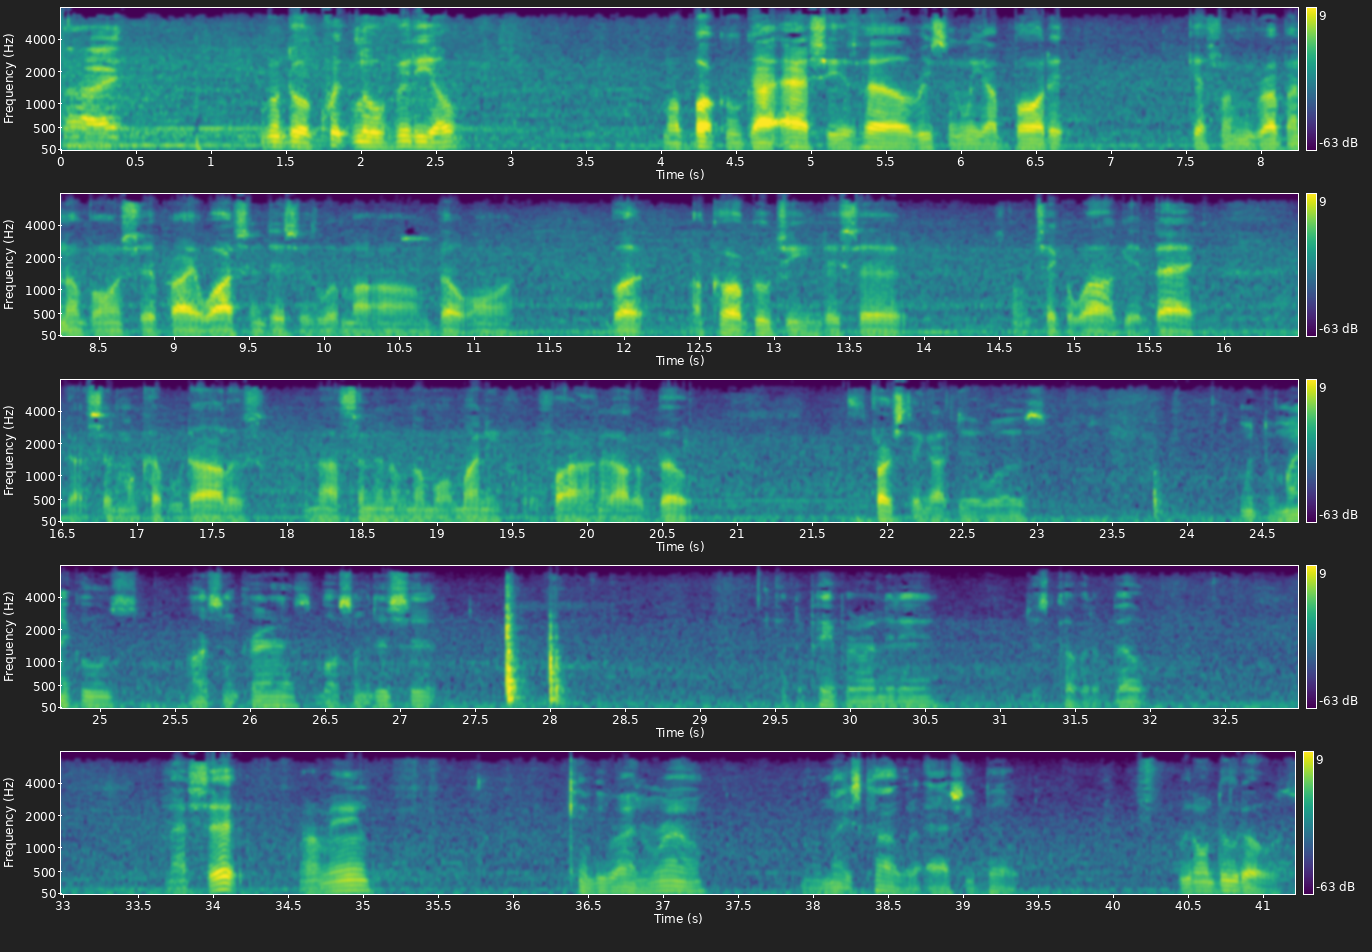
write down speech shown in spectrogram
All right, we're gonna do a quick little video. My buckle got ashy as hell recently. I bought it. Guess from me rubbing up on shit, probably washing dishes with my um, belt on. But I called Gucci. They said it's gonna take a while to get back. Gotta send them a couple dollars. I'm not sending them no more money for a $500 belt. First thing I did was went to Michael's Arts and Crafts, bought some of this shit. Paper under there, just cover the belt. And that's it. I mean, can't be riding around a nice car with an ashy belt. We don't do those.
